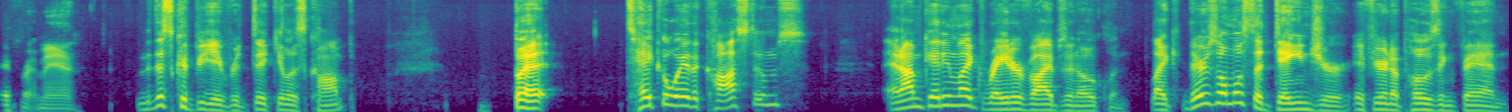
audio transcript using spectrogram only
Different, man. This could be a ridiculous comp, but take away the costumes, and I'm getting like Raider vibes in Oakland. Like there's almost a danger if you're an opposing fan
